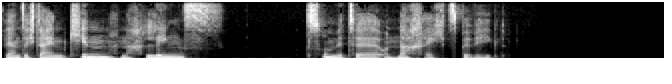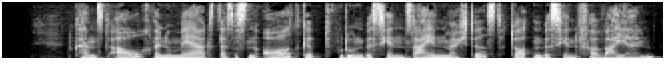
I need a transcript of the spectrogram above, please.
Während sich dein Kinn nach links, zur Mitte und nach rechts bewegt. Du kannst auch, wenn du merkst, dass es einen Ort gibt, wo du ein bisschen sein möchtest, dort ein bisschen verweilen.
